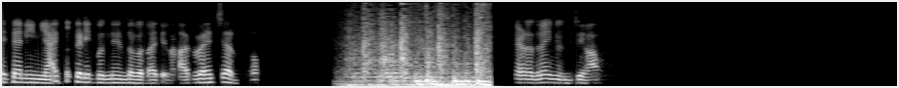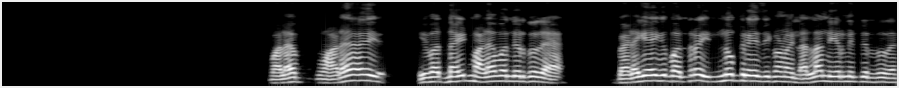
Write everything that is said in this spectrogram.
ಐತೆ ನೀನ್ ಯಾಕೆ ಕಡೆ ಬಂದೆ ಅಂತ ಗೊತ್ತಾಗಿಲ್ಲ. ಅಡ್ವೆಂಚರ್ ಹೇಳಿದ್ರೆ ಹಿಂಗ್ ಮಳೆ ಮಳೆ ಇವತ್ ನೈಟ್ ಮಳೆ ಬಂದಿರ್ತದೆ. ಬೆಳಗ್ಗೆ ಬಂದ್ರೆ ಇನ್ನೂ ಕ್ರೇಜಿ ಕಣೋ ಇಲ್ಲೆಲ್ಲ ನೀರ್ ನಿಂತಿರ್ತದೆ!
